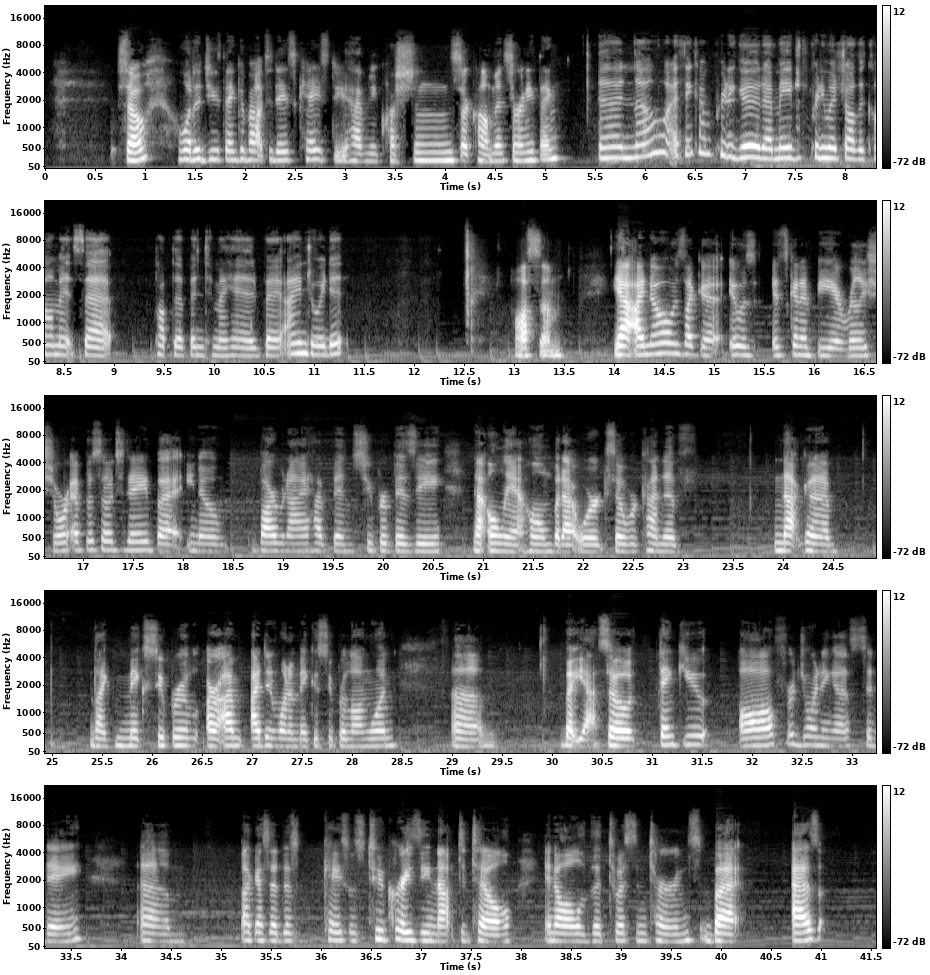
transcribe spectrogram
So, what did you think about today's case? Do you have any questions or comments or anything? Uh, no, I think I'm pretty good. I made pretty much all the comments that popped up into my head, but I enjoyed it. Awesome yeah i know it was like a it was it's gonna be a really short episode today but you know barb and i have been super busy not only at home but at work so we're kind of not gonna like make super or i'm i didn't want to make a super long one um but yeah so thank you all for joining us today um like i said this case was too crazy not to tell and all of the twists and turns but as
